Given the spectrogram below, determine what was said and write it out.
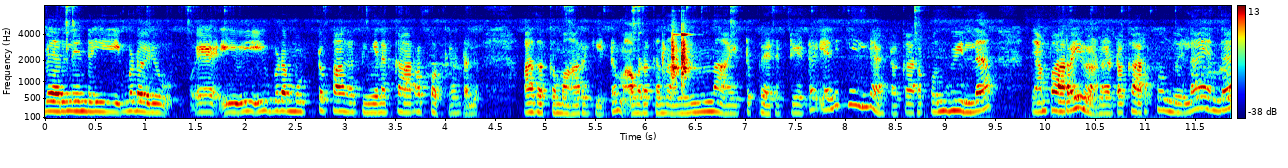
വിരലിന്റെ ഈ ഇവിടെ ഒരു ഇവിടെ മുട്ട് ഭാഗത്ത് ഇങ്ങനെ കറുപ്പൊക്കെ ഉണ്ടല്ലോ. അതൊക്കെ മാറി കിട്ടും അവിടെയൊക്കെ നന്നായിട്ട് പുരട്ടിയിട്ട് എനിക്കില്ല കേട്ടോ കറുപ്പൊന്നുമില്ല. ഞാൻ പറയുവാണ് കേട്ടോ കറുപ്പൊന്നുമില്ല. എന്റെ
